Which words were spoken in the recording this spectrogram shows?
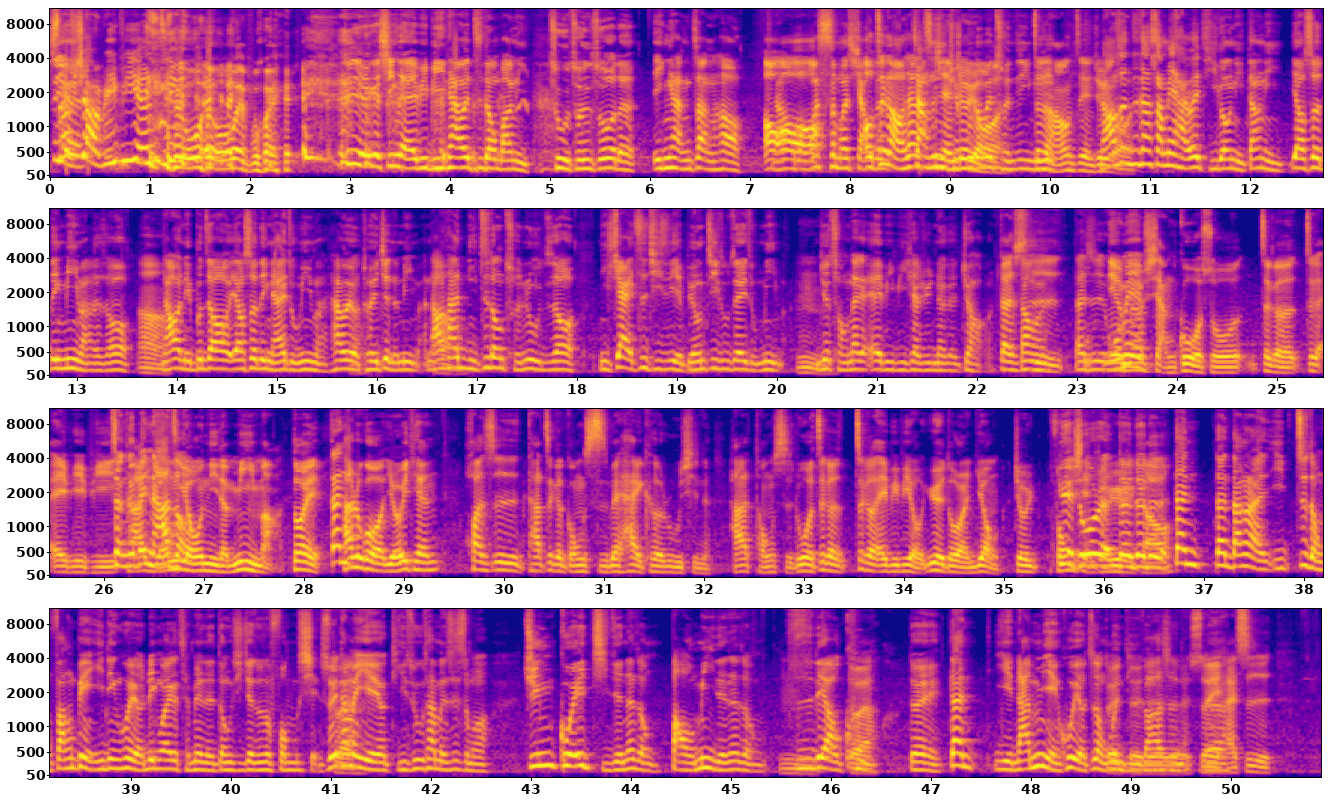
Surfshark VPN，我我我也不会。就是有一个新的 app，它会自动帮你储存所有的银行账号。然后什么小哦，这个好像之前就有，存进这个好像之前就有。然后甚至它上面还会提供你，当你要设定密码的时候，然后你不知道要设定哪一组密码，它会有推荐的密码。然后它你自动存入之后，你下一次其实也不用记住这一组密码，你就从那个 APP 下去那个就好了。但是但是你有没有想过说，这个这个 APP 整个被拿走，有你的密码？对，但它如果有一天。换是他这个公司被骇客入侵了，他同时如果这个这个 A P P 有越多人用，就越。多人，对对对。但但当然，一这种方便一定会有另外一个层面的东西，叫做风险。所以他们也有提出，他们是什么军规级的那种保密的那种资料库。对，但也难免会有这种问题发生。对，所以还是。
